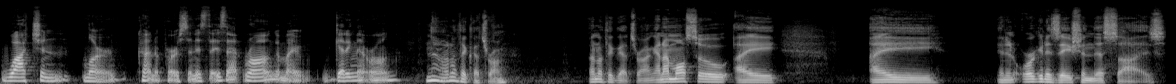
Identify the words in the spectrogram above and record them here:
watch and learn kind of person. Is is that wrong? Am I getting that wrong? No, I don't think that's wrong. I don't think that's wrong. And I'm also I I in an organization this size,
